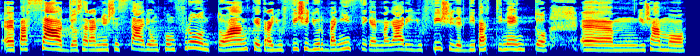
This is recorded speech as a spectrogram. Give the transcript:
eh, passaggio sarà necessario un confronto anche tra gli uffici di urbanistica e magari gli uffici del Dipartimento ehm, diciamo,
